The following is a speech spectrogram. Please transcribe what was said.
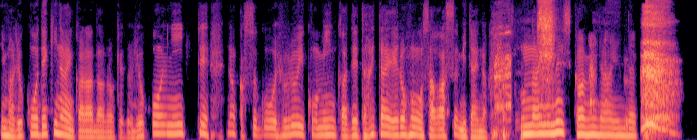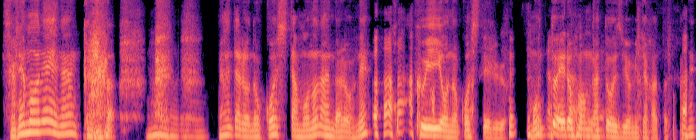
今旅行できないからだろうけど、旅行に行って、なんかすごい古い古民家で大体エロ本を探すみたいな、そんな夢しか見ないんだけ それもね、なんか、ど、なんだろう。なんだろう、残したものなんだろうね。こ悔いを残してる。もっとエロ本が当時読みたかったとかね。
